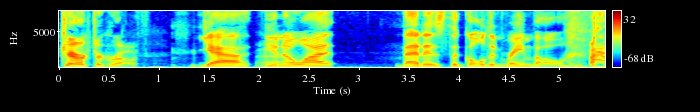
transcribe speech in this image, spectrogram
character growth. Yeah, you know what? That is the golden rainbow.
